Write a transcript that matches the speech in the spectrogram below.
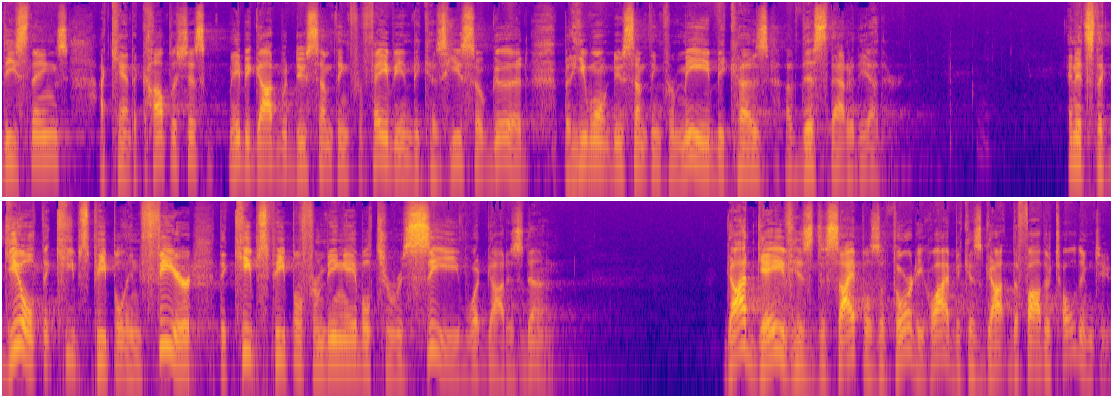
these things. I can't accomplish this. Maybe God would do something for Fabian because he's so good, but he won't do something for me because of this, that, or the other. And it's the guilt that keeps people in fear, that keeps people from being able to receive what God has done. God gave his disciples authority. Why? Because God, the Father told him to.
